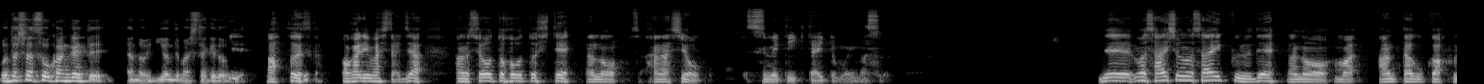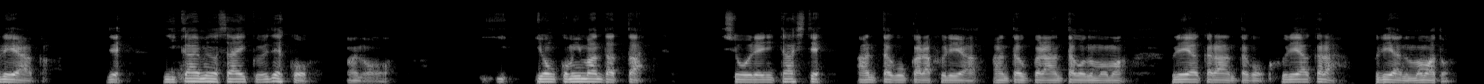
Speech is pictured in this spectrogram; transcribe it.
私はそう考えて、あの、読んでましたけど、あ、そうですか。わかりました。じゃあ、あの、ショート4として、あの、話を進めていきたいと思います。で、まあ、最初のサイクルで、あの、まあ、アンタゴかフレアか。で、2回目のサイクルで、こう、あの、4個未満だった症例に対して、アンタゴからフレア、アンタゴからアンタゴのまま、フレアからアンタゴ、フレアからフレアのままと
